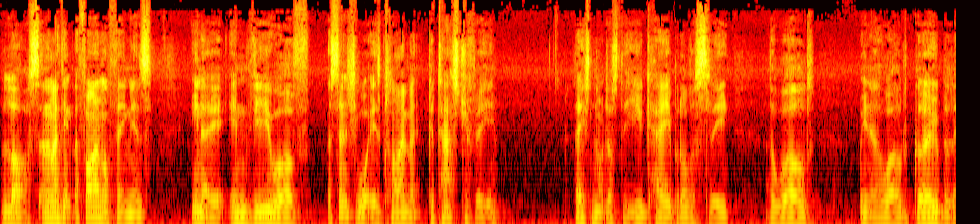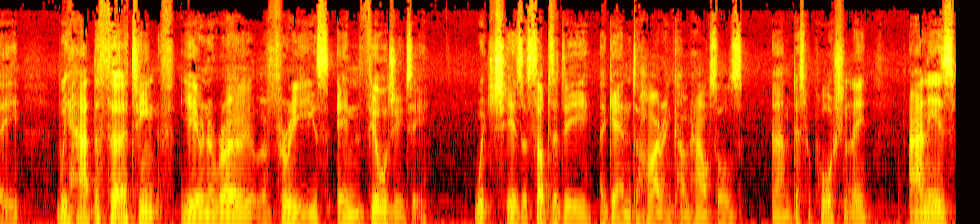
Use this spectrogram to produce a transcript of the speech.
loss. And then I think the final thing is, you know, in view of essentially what is climate catastrophe, facing not just the UK but obviously the world, you know, the world globally, we had the 13th year in a row of a freeze in fuel duty, which is a subsidy again to higher income households um, disproportionately, and is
